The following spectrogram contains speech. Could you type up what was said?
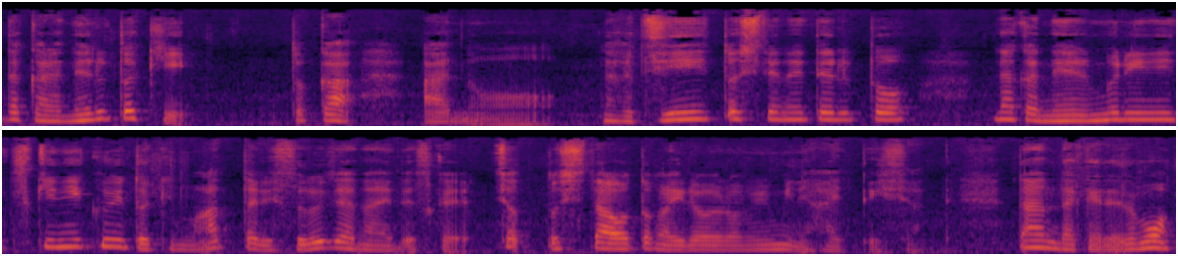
だから寝る時とかあのなんかじーっとして寝てるとなんか眠りにつきにくい時もあったりするじゃないですかちょっとした音がいろいろ耳に入ってきちゃってなんだけれども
